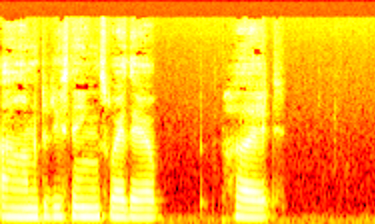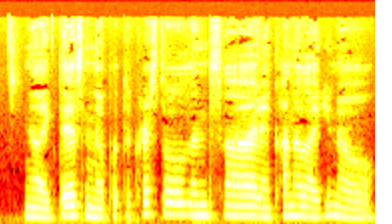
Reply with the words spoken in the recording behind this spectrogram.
um, do these things where they'll put you know, like this, and they'll put the crystals inside and kind of like, you know,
